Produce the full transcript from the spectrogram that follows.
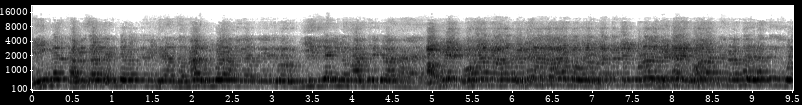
நீங்கள் தவிசாளர் ரெண்டு பக்கம் நிக்கிறான்னு சொன்னால் உங்களோட அதிகாரத்தில் இருக்கிற ஒரு வீதியை நீங்க மறைச்சிருக்கிறாங்க அப்படியே போராட்டம் நடந்த இடத்துக்கு கூட?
